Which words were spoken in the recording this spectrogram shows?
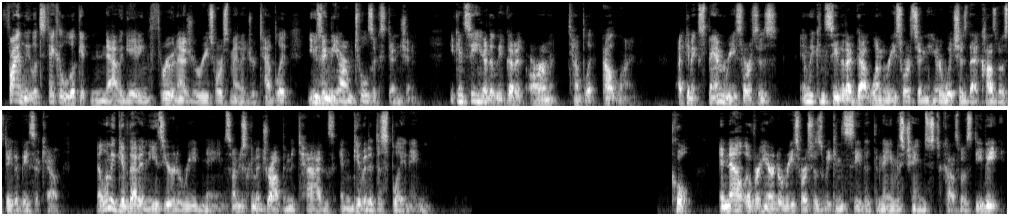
Finally, let's take a look at navigating through an Azure Resource Manager template using the ARM Tools extension. You can see here that we've got an ARM template outline. I can expand resources, and we can see that I've got one resource in here, which is that Cosmos database account. Now let me give that an easier to read name. So I'm just going to drop into tags and give it a display name. Cool. And now over here under resources, we can see that the name is changed to Cosmos DB.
